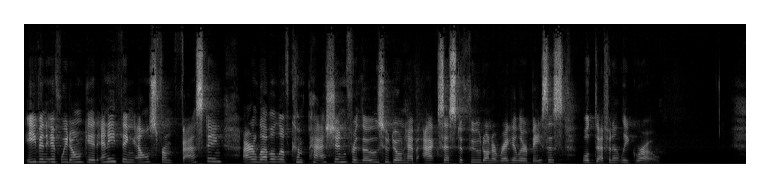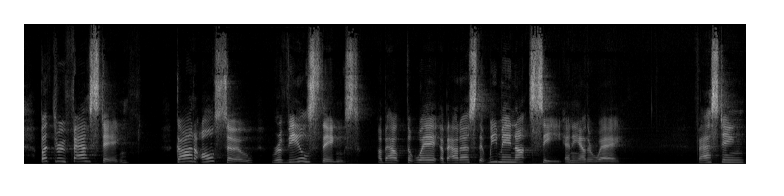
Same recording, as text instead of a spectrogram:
Even if we don't get anything else from fasting, our level of compassion for those who don't have access to food on a regular basis will definitely grow. But through fasting, God also reveals things about the way about us that we may not see any other way. Fasting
